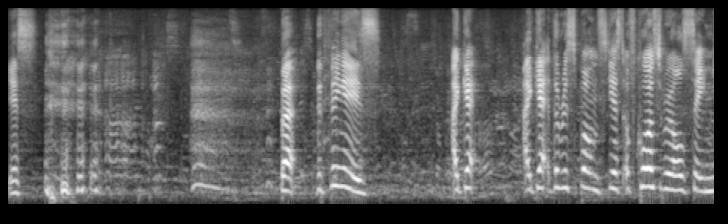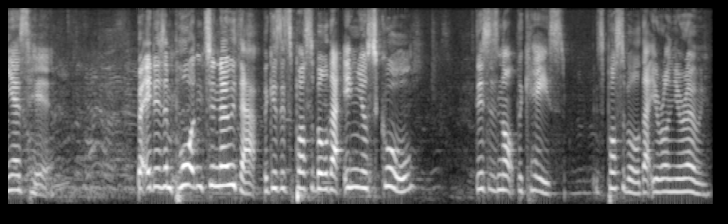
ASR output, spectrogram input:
Yes. but the thing is, I get, I get the response. Yes, of course we're all saying yes here. But it is important to know that because it's possible that in your school, this is not the case. It's possible that you're on your own,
